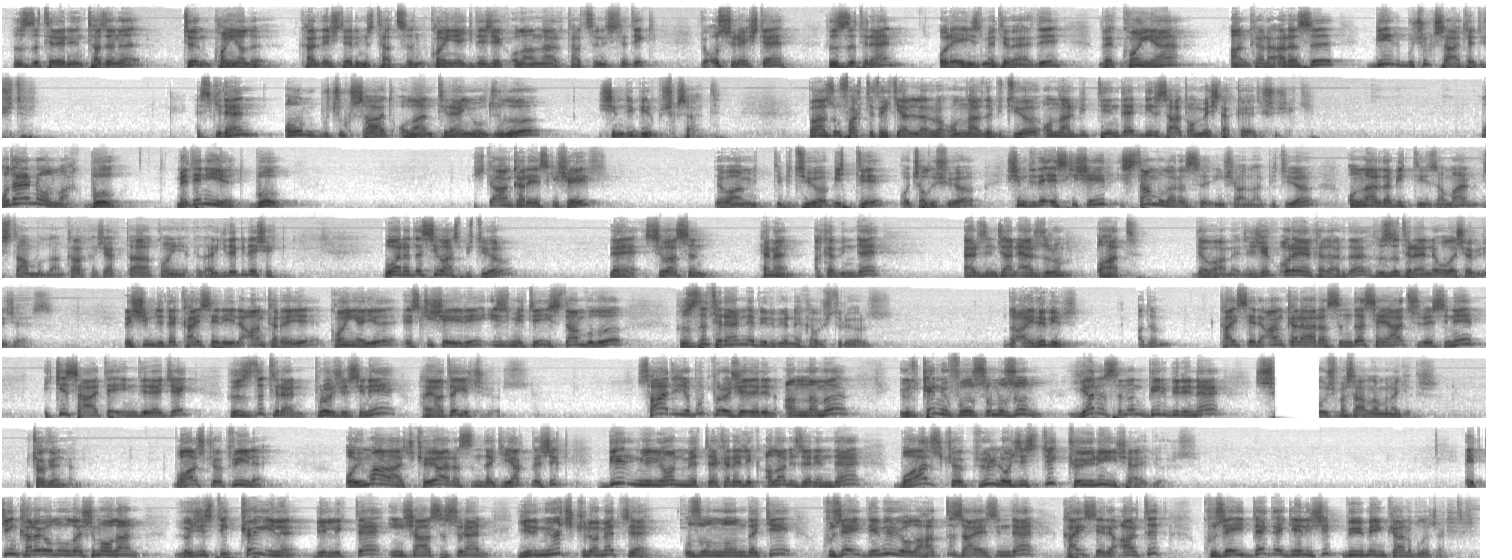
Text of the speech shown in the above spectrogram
hızlı trenin tadını tüm Konyalı kardeşlerimiz tatsın, Konya'ya gidecek olanlar tatsın istedik ve o süreçte hızlı tren oraya hizmeti verdi ve Konya Ankara arası bir buçuk saate düştü. Eskiden on buçuk saat olan tren yolculuğu şimdi bir buçuk saat. Bazı ufak tefek yerler var onlar da bitiyor. Onlar bittiğinde bir saat 15 dakikaya düşecek. Modern olmak bu. Medeniyet bu. İşte Ankara Eskişehir devam etti, bitiyor, bitti. O çalışıyor. Şimdi de Eskişehir İstanbul arası inşallah bitiyor. Onlar da bittiği zaman İstanbul'dan kalkacak ta Konya'ya kadar gidebilecek. Bu arada Sivas bitiyor ve Sivas'ın hemen akabinde Erzincan, Erzurum, Ohat devam edecek. Oraya kadar da hızlı trenle ulaşabileceğiz. Ve şimdi de Kayseri ile Ankara'yı, Konya'yı, Eskişehir'i, İzmit'i, İstanbul'u hızlı trenle birbirine kavuşturuyoruz. Bu da ayrı bir adım. Kayseri Ankara arasında seyahat süresini iki saate indirecek hızlı tren projesini hayata geçiriyoruz. Sadece bu projelerin anlamı ülke nüfusumuzun yarısının birbirine kavuşması anlamına gelir. Bu çok önemli. Boğaz Köprü ile Oyma Ağaç köyü arasındaki yaklaşık 1 milyon metrekarelik alan üzerinde Boğaz Köprü Lojistik Köyü'nü inşa ediyoruz. Etkin karayolu ulaşımı olan Lojistik Köy ile birlikte inşası süren 23 kilometre uzunluğundaki Kuzey Demiryolu hattı sayesinde Kayseri artık kuzeyde de gelişip büyüme imkanı bulacaktır.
